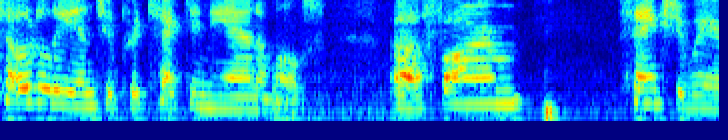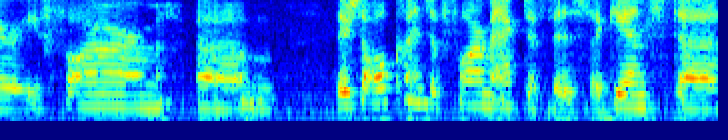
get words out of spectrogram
totally into protecting the animals. Uh, farm sanctuary, farm, um, there's all kinds of farm activists against uh,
